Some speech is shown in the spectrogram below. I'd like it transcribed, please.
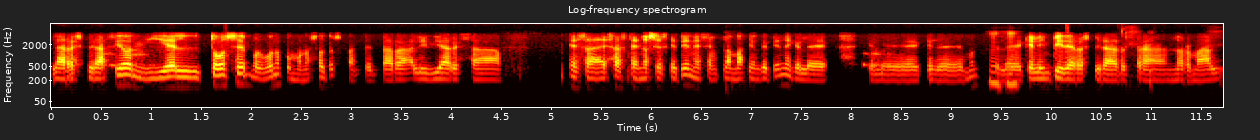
la respiración y él tose, pues bueno, como nosotros, para intentar aliviar esa, esa, esa estenosis que tiene, esa inflamación que tiene que le, que le, que le, que le, impide respirar normal.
